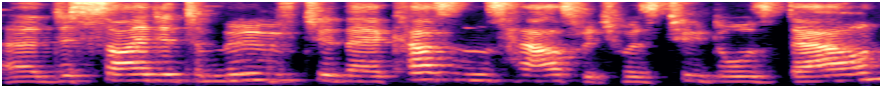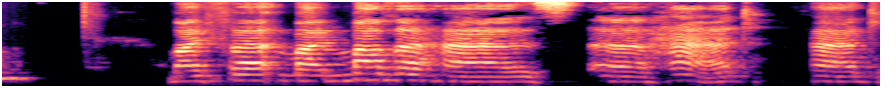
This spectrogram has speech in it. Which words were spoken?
uh, decided to move to their cousin's house, which was two doors down. My, my mother has uh, had had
